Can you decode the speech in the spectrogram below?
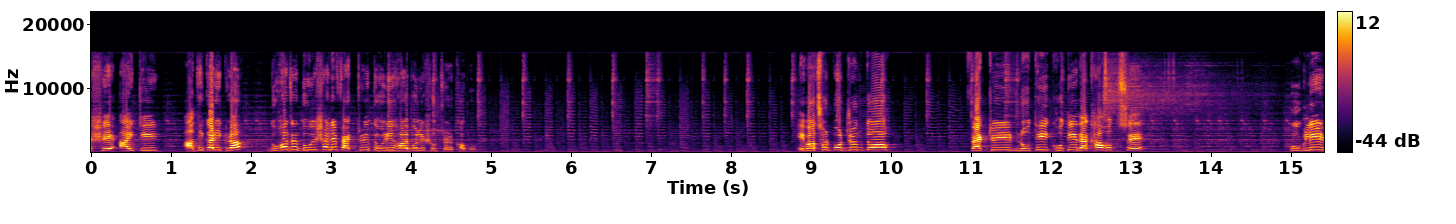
আসে আইটি আধিকারিকরা। দু হাজার দুই সালে ফ্যাক্টরি তৈরি হয় বলে সূত্রের খবর। এবছর পর্যন্ত ফ্যাক্টরির নথি খতিয়ে দেখা হচ্ছে। হুগলির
